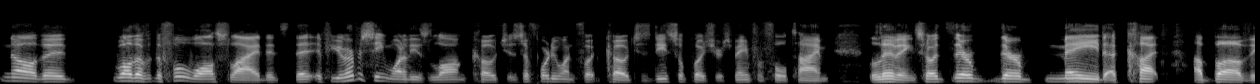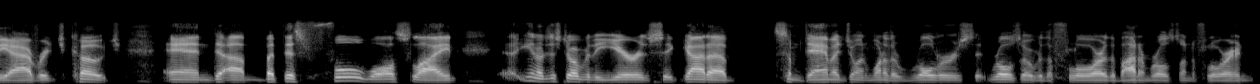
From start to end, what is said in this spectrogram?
no, the well, the the full wall slide. It's that if you've ever seen one of these long coaches, a 41 foot coach, is diesel pushers made for full time living. So it's, they're they're made a cut above the average coach, and um, but this full wall slide you know, just over the years, it got a some damage on one of the rollers that rolls over the floor. The bottom rolls on the floor, and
